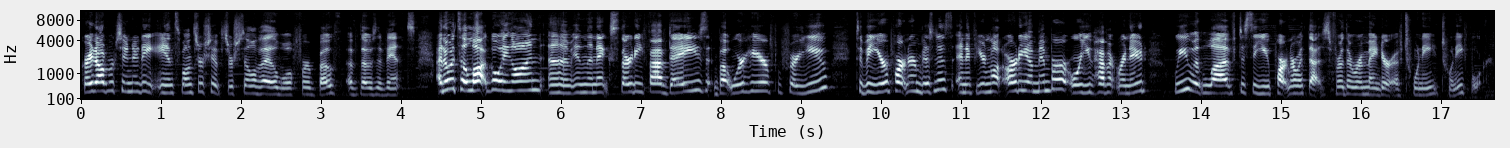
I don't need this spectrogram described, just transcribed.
great opportunity and sponsorships are still available for both of those events. I know it's a lot going on um, in the next 35 days, but we're here for you to be your partner in business. And if you're not already a member or you haven't renewed, we would love to see you partner with us for the remainder of 2024.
